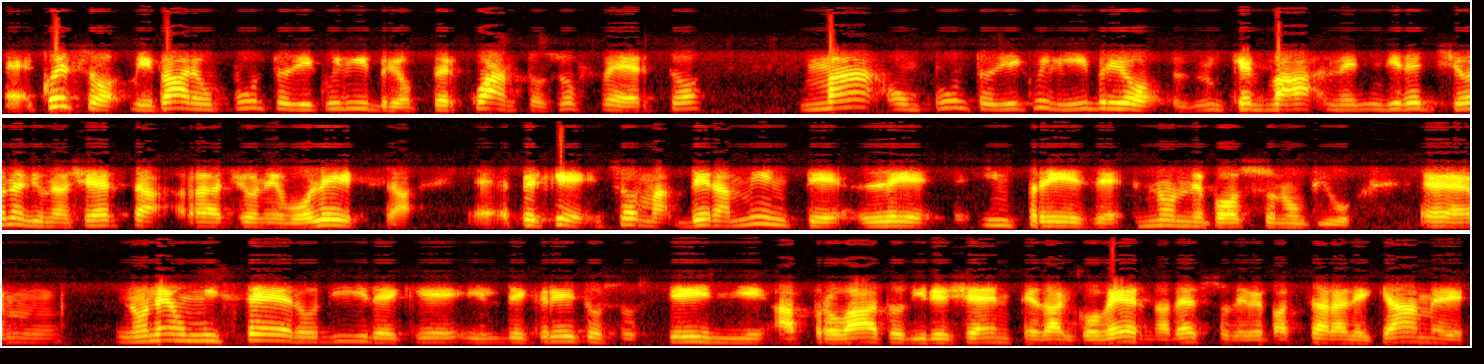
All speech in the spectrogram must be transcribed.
Eh, questo mi pare un punto di equilibrio per quanto sofferto, ma un punto di equilibrio mm, che va in direzione di una certa ragionevolezza eh, perché insomma veramente le imprese non ne possono più. Eh, non è un mistero dire che il decreto sostegni approvato di recente dal governo adesso deve passare alle Camere,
